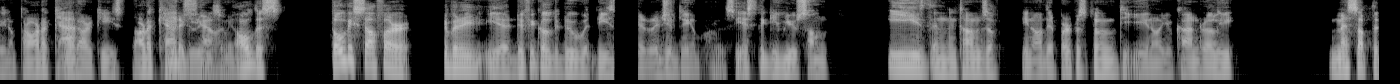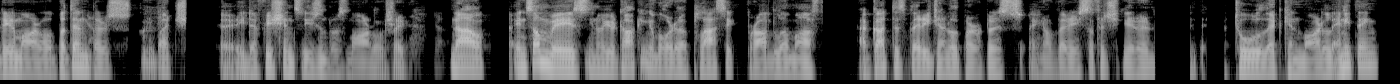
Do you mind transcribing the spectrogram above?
you know, product yeah. hierarchies, product categories. I mean, all this, all these stuff are very yeah, difficult to do with these rigid data models. Yes, they give you some ease in, in terms of you know, they're purpose. You know, you can't really mess up the data model, but then there's much uh, deficiencies in those models, right? Yeah. Now, in some ways, you know, you're talking about a classic problem of I've got this very general purpose, you know, very sophisticated tool that can model anything,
